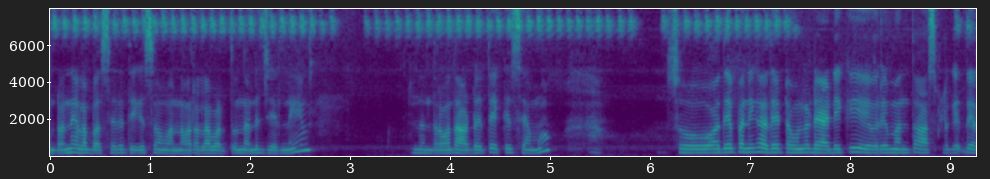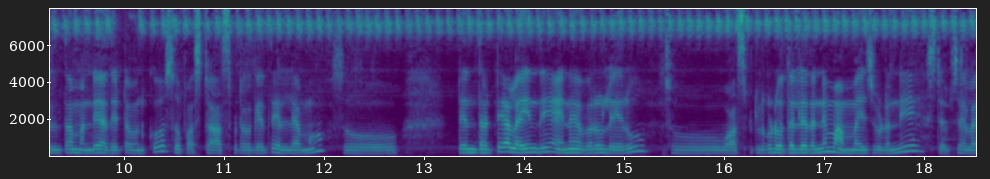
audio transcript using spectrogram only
ఉంటాను. ఇలా బస్సు అయితే దిగేసాం. వన్ అవర్ అలా పడుతుందండి జర్నీ. దాని తర్వాత ఆటో అయితే ఎక్కేసాము. సో అదే పనిగా అదే టౌన్లో డాడీకి ఎవరీ మంత్ హాస్పిటల్కి అయితే వెళ్తామండి అదే టౌన్కు సో ఫస్ట్ హాస్పిటల్కి అయితే వెళ్ళాము. సో టెన్ థర్టీ అలా అయింది అయినా ఎవరూ లేరు. సో హాస్పిటల్ కూడా వదలలేదండి మా అమ్మాయి చూడండి స్టెప్స్ ఎలా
